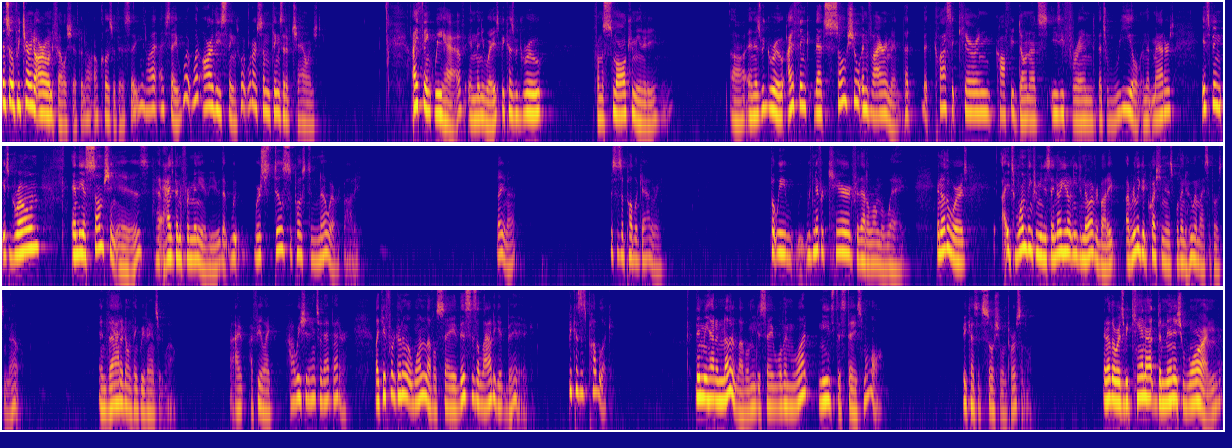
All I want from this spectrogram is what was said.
And so, if we turn to our own fellowship, and I'll, I'll close with this, uh, you know, I, I, say, what, what are these things? What, what are some things that have challenged? I think we have, in many ways, because we grew from a small community. Uh, and as we grew, I think that social environment, that that classic caring, coffee, donuts, easy friend that's real and that matters, it's been it's grown, and the assumption is has been for many of you that we, we're still supposed to know everybody. No, you're not. This is a public gathering. But we, we've never cared for that along the way. In other words, it's one thing for me to say, no, you don't need to know everybody. A really good question is, well, then who am I supposed to know? And that I don't think we've answered well. I, I feel like oh, we should answer that better. Like if we're going to, at one level, say this is allowed to get big because it's public, then we had another level need to say, well, then what needs to stay small? Because it's social and personal. In other words, we cannot diminish one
